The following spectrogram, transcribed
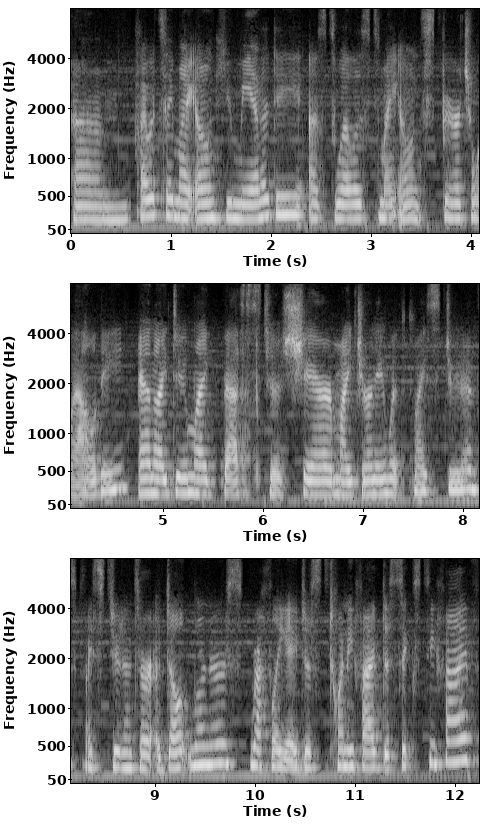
um, I would say, my own humanity as well as my own spirituality. And I do my best to share my journey with my students. My students are adult learners, roughly ages 25 to 65.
